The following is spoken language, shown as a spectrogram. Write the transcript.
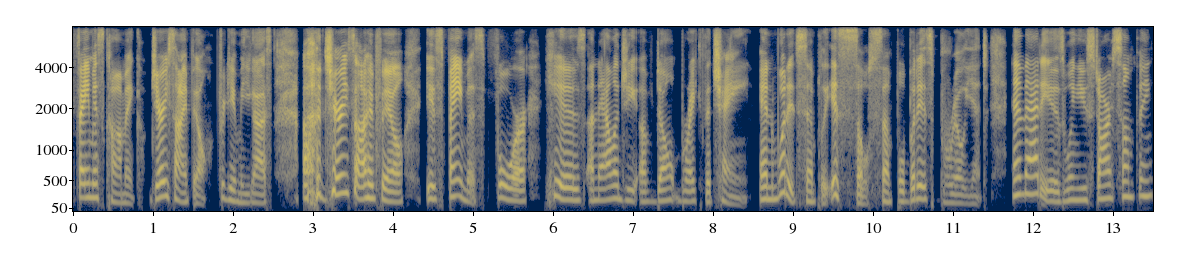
famous comic, Jerry Seinfeld. Forgive me, you guys. Uh, Jerry Seinfeld is famous for his analogy of don't break the chain. And what it's simply, it's so simple, but it's brilliant. And that is when you start something,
